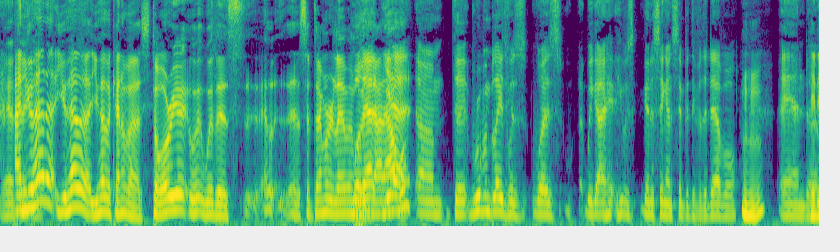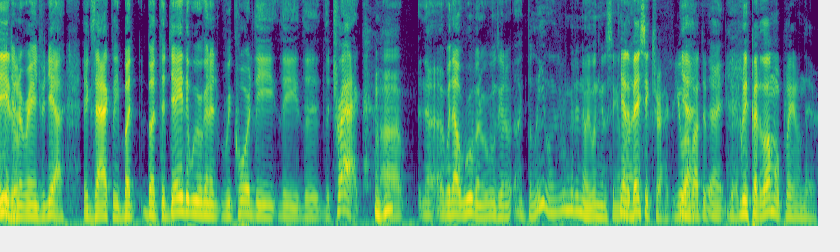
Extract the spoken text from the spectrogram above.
Yeah, and you had a you had a you have a kind of a story with, with this uh, September 11 well with that, that, yeah album. um the Ruben Blades was was we got he was gonna sing on Sympathy for the Devil Mm-hmm. and uh, He did. an arrangement yeah exactly but but the day that we were gonna record the the the the track Mm-hmm. uh uh, without Ruben. Ruben was gonna, I believe, Ruben gonna know he wasn't gonna sing. Yeah, the basic track. You Yeah, were about to. right. Yeah, Luis Perdomo playing on there.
